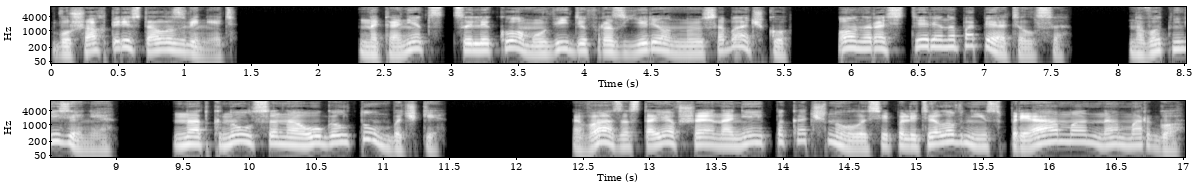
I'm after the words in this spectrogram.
В ушах перестало звенеть. Наконец, целиком увидев разъяренную собачку, он растерянно попятился. Но вот невезение. Наткнулся на угол тумбочки. Ваза, стоявшая на ней, покачнулась и полетела вниз, прямо на Марго.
